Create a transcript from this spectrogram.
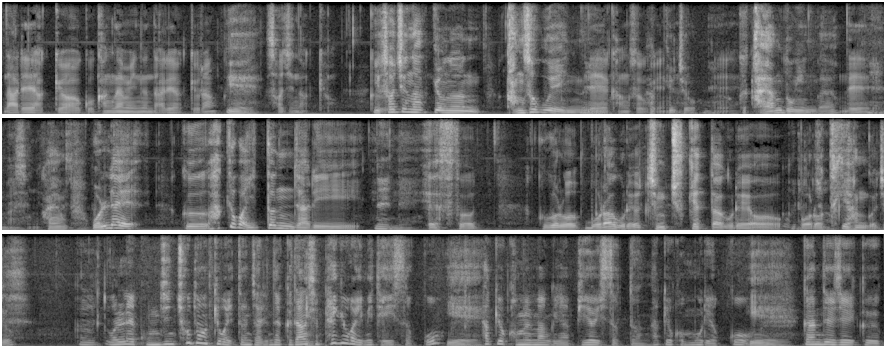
나래 학교하고 강남에 있는 나래 학교랑 예. 서진학교. 이 서진 학교는 강서구에 있는 네, 강서구에 학교죠. 네. 그 가양동인가요? 네, 네, 네. 맞습니다. 가양 원래 그 학교가 있던 자리에서. 그걸 뭐라고 그래요? 증축했다 그래요? 뭘 그렇죠. 어떻게 한 거죠? 그 원래 공진 초등학교가 있던 자리인데 그 당시 는 폐교가 이미 돼 있었고 예. 학교 건물만 그냥 비어 있었던 학교 건물이었고 예. 그런데 이제 그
